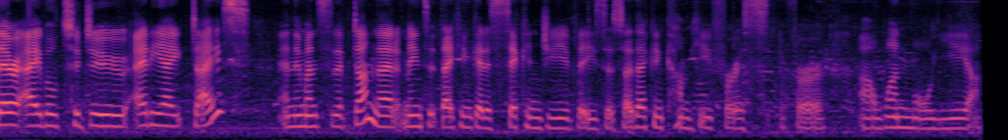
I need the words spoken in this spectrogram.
They're able to do 88 days, and then once they've done that, it means that they can get a second year visa, so they can come here for us for uh, one more year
